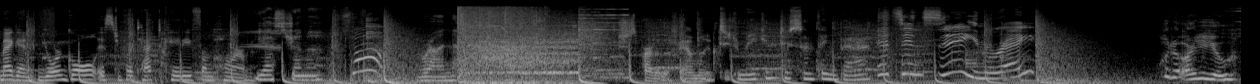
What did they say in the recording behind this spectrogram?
Megan, your goal is to protect Cady from harm. Yes, Gemma. Run. She's part of the family. Did you make him do something bad? It's insane, right? What are you?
